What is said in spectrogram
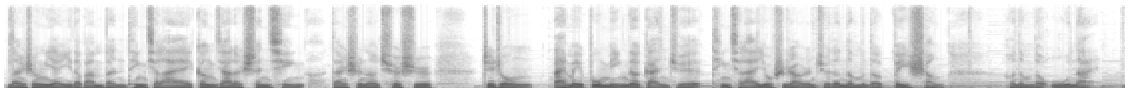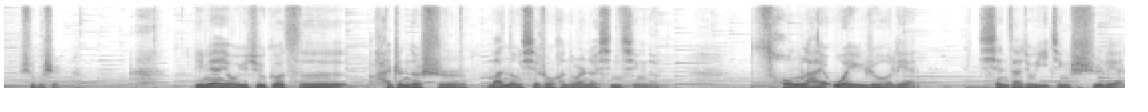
男生演绎的版本听起来更加的深情，但是呢，确实这种暧昧不明的感觉听起来又是让人觉得那么的悲伤和那么的无奈，是不是？里面有一句歌词，还真的是蛮能写中很多人的心情的。从来未热恋，现在就已经失恋，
